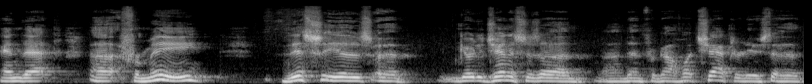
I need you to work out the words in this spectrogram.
And that uh, for me, this is, uh, go to Genesis, uh, I then forgot what chapter it is, uh,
